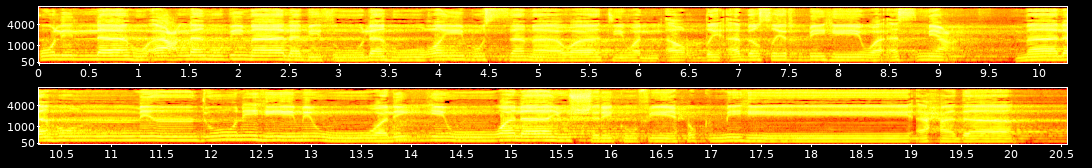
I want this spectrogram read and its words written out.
قل الله أعلم بما لبثوا له غيب السماوات والأرض أبصر به وأسمع ما لهم من دونه من ولي ولا يشرك في حكمه أحدا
